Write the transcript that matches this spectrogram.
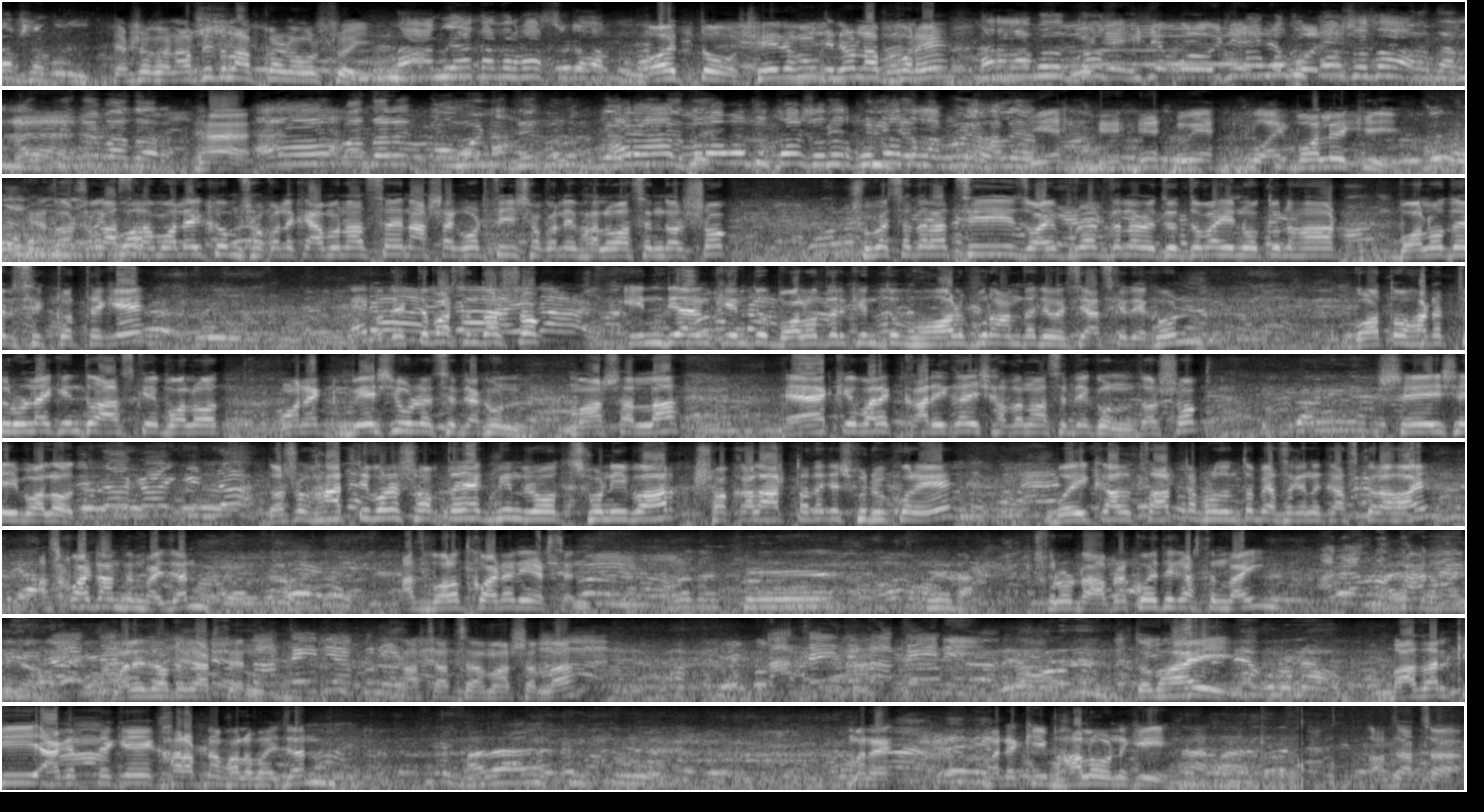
ব্যবসা করি। ব্যবসা করেন আপনি তো লাভ করেন অবশ্যই। না আমি এক হাজার পাঁচশো টাকা লাভ করি। ওই তো সেই রকম এটাও লাভ করে। হ্যাঁ। করে। বলে কি? দর্শক আসসালামু আলাইকুম। সকলে কেমন আছেন? আশা করছি সকলে ভালো আছেন দর্শক। শুভেচ্ছা জানাচ্ছি জয়পুরহাট জেলার ঐতিহ্যবাহী নতুন হাট বলদের সেক্টর থেকে। দেখতে পাচ্ছেন দর্শক ইন্ডিয়ান কিন্তু বলদের কিন্তু ভরপুর আমদানি হয়েছে আজকে দেখুন। গত হাটের তুলনায় কিন্তু আজকে বলদ অনেক বেশি উঠেছে, দেখুন মার্শাল্লাহ একেবারে কারিকারি সাজানো আছে, দেখুন, দর্শক, সেই সেই বলদ। দর্শক হাঁটতে পরে সপ্তাহে একদিন, রোজ শনিবার সকাল আটটা থেকে শুরু করে বৈকাল চারটা পর্যন্ত বেচাকেনে কাজ করা হয়। আজ কয়টা আনতেন ভাইজান? আজ বলদ কয়টা নিয়ে আসছেন? ষোলোটা। আপনার কই থেকে আসছেন ভাই? মানে যত থেকে আসছেন? আচ্ছা আচ্ছা মার্শাল্লাহ তো ভাই বাজার কি আগের থেকে খারাপ না ভালো ভাইজান? মানে মানে কি ভালো নাকি? আচ্ছা আচ্ছা।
